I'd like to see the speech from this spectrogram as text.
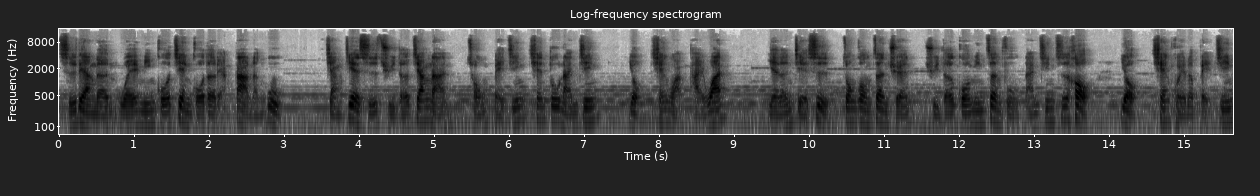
此两人为民国建国的两大人物。蒋介石取得江南，从北京迁都南京，又迁往台湾，也能解释中共政权取得国民政府南京之后。又迁回了北京，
